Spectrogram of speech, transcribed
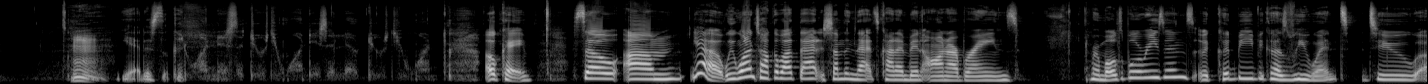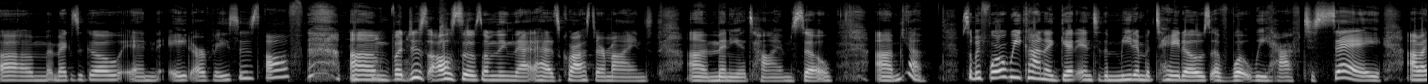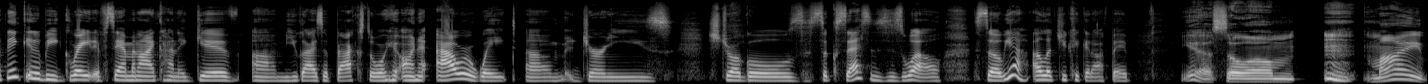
Mm. Yeah, this is a good one. This is a juicy one. This is a little juicy one. Okay, so um, yeah, we want to talk about that. It's something that's kind of been on our brains for multiple reasons. It could be because we went to um, Mexico and ate our faces off, um, but just also something that has crossed our minds um, many a time. So, um, yeah. So, before we kind of get into the meat and potatoes of what we have to say, um, I think it'll be great if Sam and I kind of give um, you guys a backstory on our weight journeys, struggles, successes as well. So, yeah, I'll let you kick it off, babe. Yeah, so um my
